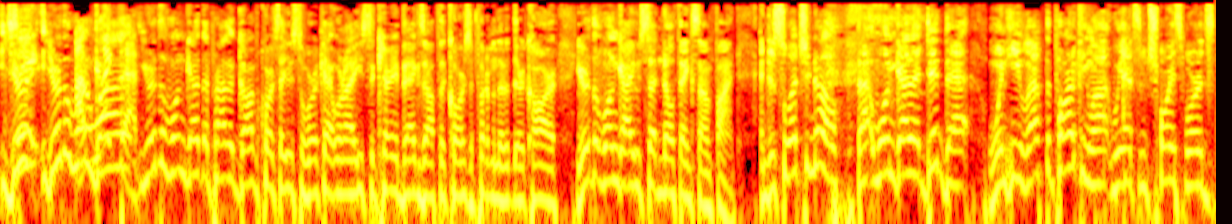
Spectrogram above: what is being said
you're See, you're the one guy. like that. You're the one guy at the private golf course I used to work at when I used to carry bags off the course and put them in their, their car. You're the one guy who said no, thanks, I'm fine. And just to let you know, that one guy that did that when he left the parking lot, we had some choice words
